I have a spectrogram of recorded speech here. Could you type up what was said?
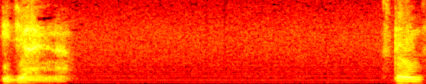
идеально. Стейнс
